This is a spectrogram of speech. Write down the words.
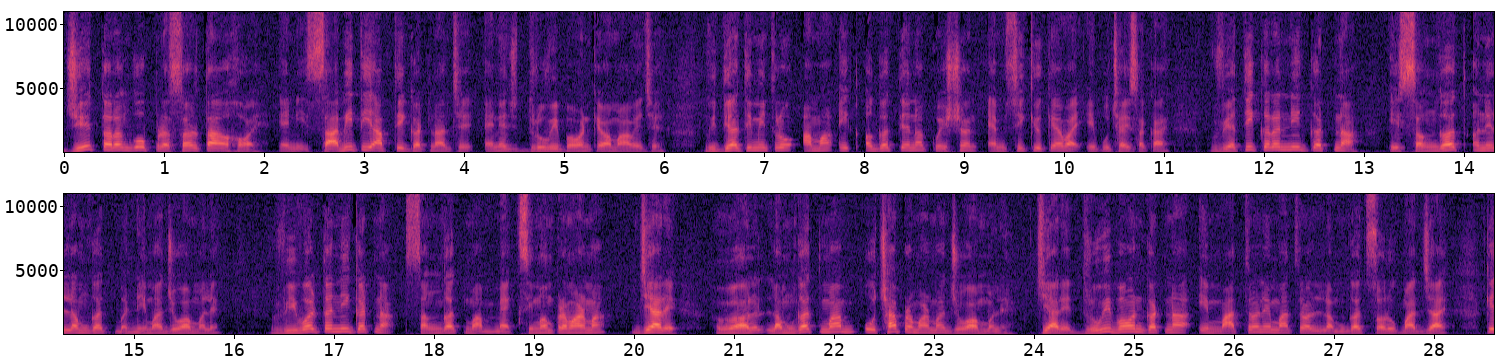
જે તરંગો પ્રસરતા હોય એની સાબિતી આપતી ઘટના છે. એને જ ધ્રુવીભવન કહેવામાં આવે છે. વિદ્યાર્થી મિત્રો, આમાં એક અગત્યના ક્વેશ્ચન એમસીક્યુ કહેવાય, એ પૂછાઈ શકાય. વ્યતિકરણની ઘટના એ સંગત અને લંબગત બંનેમાં જોવા મળે. વિવર્તનની ઘટના સંગતમાં મેક્સિમમ પ્રમાણમાં, જ્યારે લંબગતમાં ઓછા પ્રમાણમાં જોવા મળે. જ્યારે ધ્રુવીભવન ઘટના એ માત્ર ને માત્ર લંબગત સ્વરૂપમાં જ જાય કે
